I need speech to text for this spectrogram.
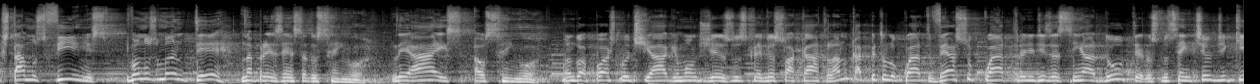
estarmos firmes e vão nos manter na presença do Senhor, leais ao Senhor. Quando o apóstolo Tiago, irmão de Jesus, escreveu sua carta, lá no capítulo 4, verso 4, ele diz assim: adúlteros, no sentido de que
